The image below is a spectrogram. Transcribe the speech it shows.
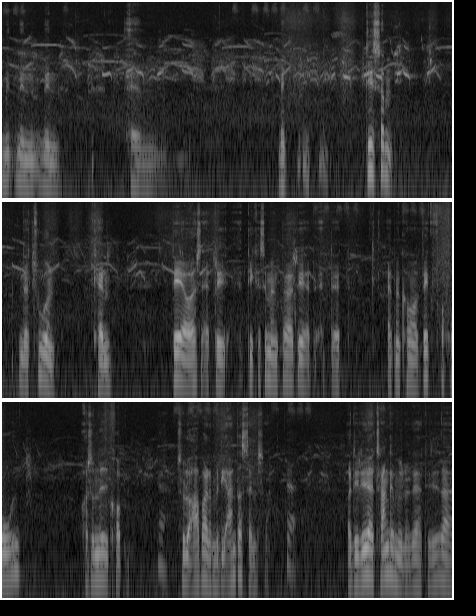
Men, men, men, øhm, men det som naturen kan, det er også, at det, det kan simpelthen gøre det, at, at, at, at man kommer væk fra hovedet og så ned i kroppen. Ja. Så du arbejder med de andre sanser. Ja. Og det er det der tankemøller der, det er det, der,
